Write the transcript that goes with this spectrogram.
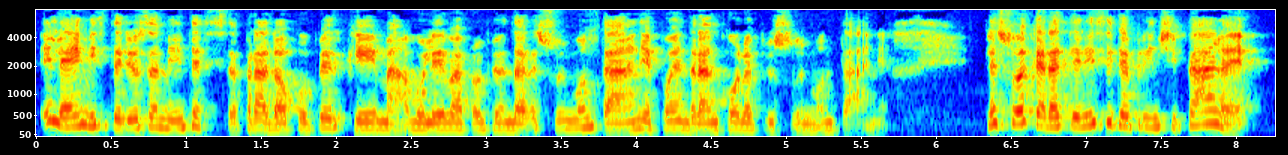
E lei misteriosamente si saprà dopo perché, ma voleva proprio andare su in montagna e poi andrà ancora più su in montagna. La sua caratteristica principale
